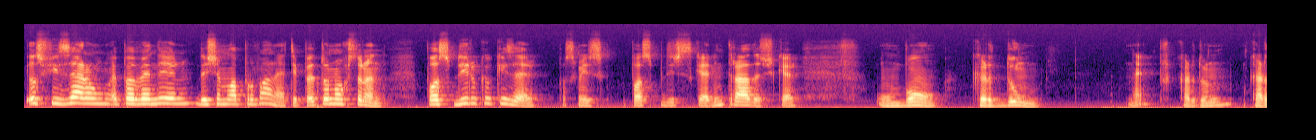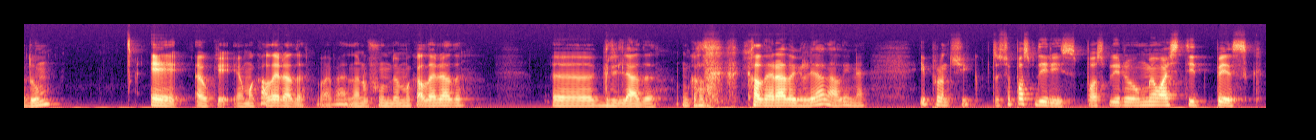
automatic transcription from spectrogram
eles fizeram, é para vender, deixa-me lá provar, né? Tipo, eu estou num restaurante, posso pedir o que eu quiser. Posso, comer, posso pedir se quer entradas, se quer um bom cardume, né? Porque cardume, cardume é, é o quê? É uma caldeirada. Vai, vai dar no fundo, é uma caldeirada uh, grelhada. Um caldeirada grelhada ali, né? E pronto, Chico. Então, se eu posso pedir isso, posso pedir o meu iced tea de pesque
